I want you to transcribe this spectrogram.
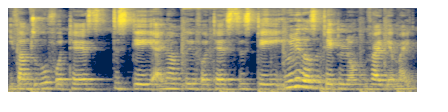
if I'm to go for tests this day, I know I'm going for tests this day. It really doesn't take long if I get my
